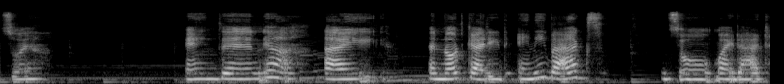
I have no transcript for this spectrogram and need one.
So yeah. And then yeah, I had not carried any bags. So my dad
